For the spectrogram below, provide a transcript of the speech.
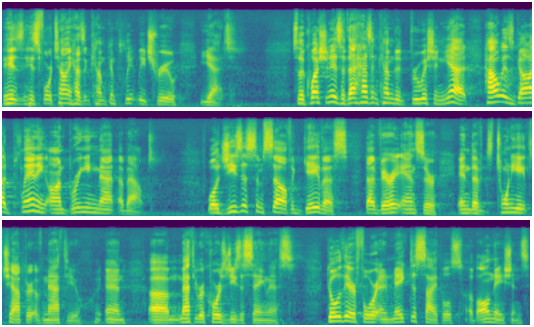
his, his foretelling hasn't come completely true yet. So the question is if that hasn't come to fruition yet, how is God planning on bringing that about? Well, Jesus himself gave us that very answer in the 28th chapter of Matthew. And um, Matthew records Jesus saying this Go therefore and make disciples of all nations,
